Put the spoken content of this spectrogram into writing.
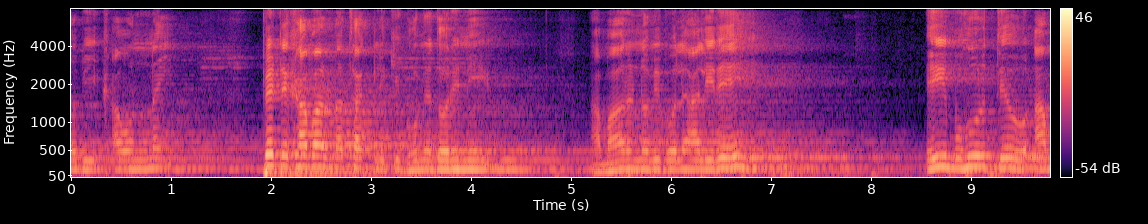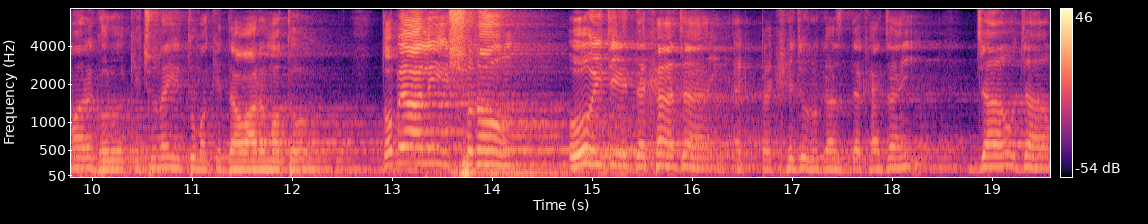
নবী খাওয়ান নাই। পেটে খাবার না থাকলে কি ঘুমে ধরেনি? আমার নবী বলে, আলী রে, এই মুহূর্তেও আমার ঘরে কিছু নাই তোমাকে দেওয়ার মতো। তবে আলী, শোনো, ওই যে দেখা যায়, একটা খেজুর গাছ দেখা যায় যাও যাও,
